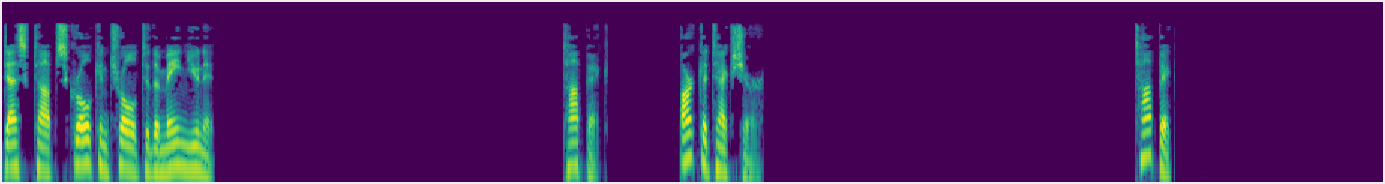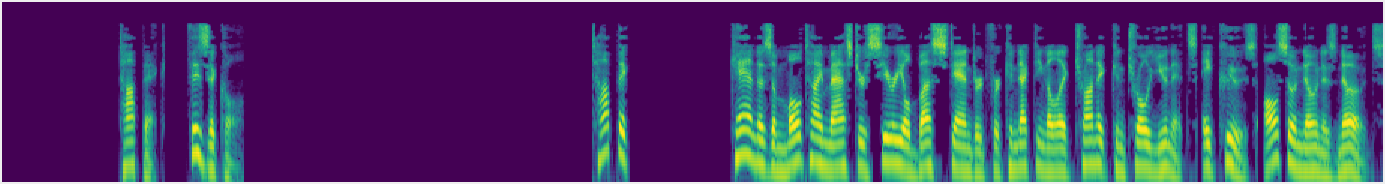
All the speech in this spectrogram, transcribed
desktop scroll control to the main unit. Architecture Topic: Physical. Topic: CAN is a multi-master serial bus standard for connecting electronic control units also known as nodes.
